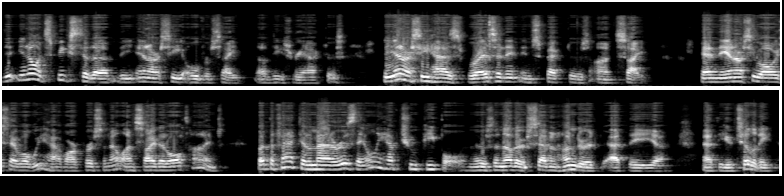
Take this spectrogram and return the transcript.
You know, it speaks to the, the NRC oversight of these reactors. The NRC has resident inspectors on site. And the NRC will always say, well, we have our personnel on site at all times. But the fact of the matter is they only have two people, and there's another 700 at the, uh, at the utility.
